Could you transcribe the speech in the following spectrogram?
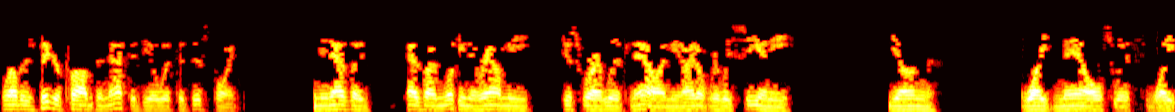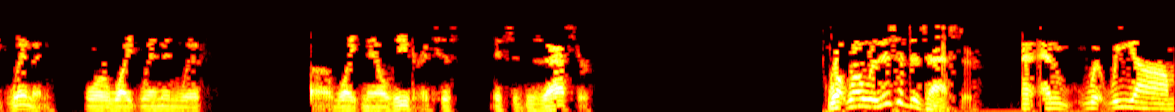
Well, there's bigger problems than that to deal with at this point. I mean, as I as I'm looking around me, just where I live now, I mean, I don't really see any young white males with white women or white women with uh, white males either. It's just it's a disaster. Well, well, it is a disaster, and, and we, we um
